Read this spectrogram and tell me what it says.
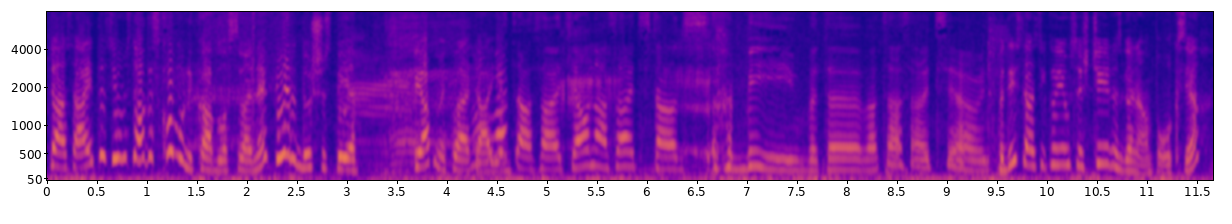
Tās aitas jums tādas komunikablas vai ne? Pieradušas pie, pie apmeklētājiem. Nu, vecās aitas, jaunās aitas tādas bija, bet uh, vecās aitas, jā. Bet izstāstīja, ka jums ir šķirnes ganāmpulks, jā? Ja?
